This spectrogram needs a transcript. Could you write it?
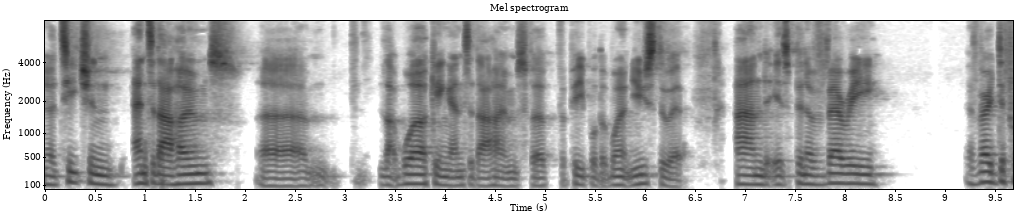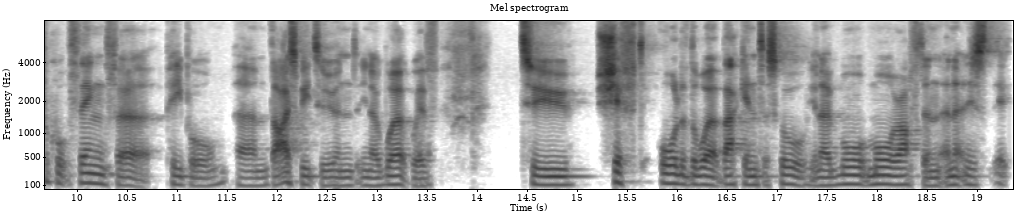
you know teaching entered our homes, um, like working entered our homes for for people that weren't used to it, and it's been a very a very difficult thing for people um, that I speak to and you know work with to shift all of the work back into school. You know, more more often, and it, is, it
